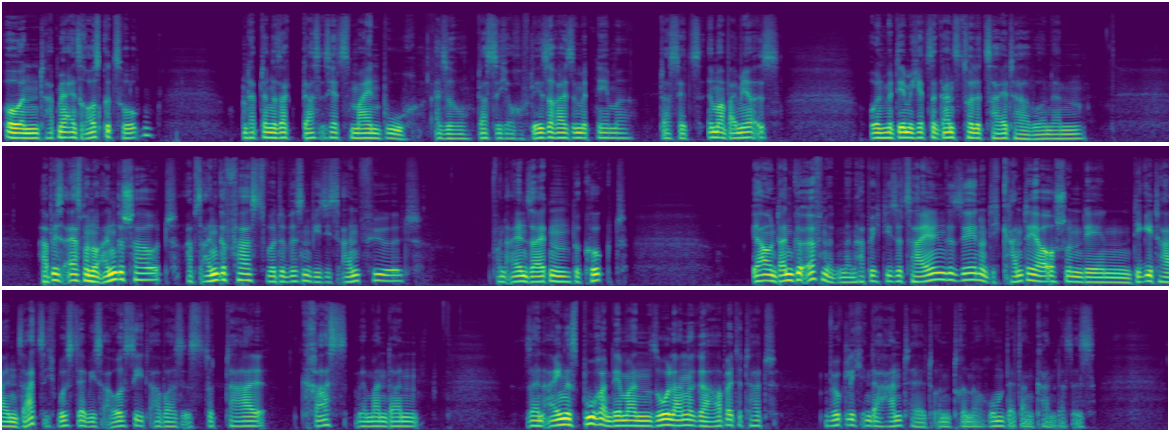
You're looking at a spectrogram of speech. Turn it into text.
und habe mir eins rausgezogen und habe dann gesagt, das ist jetzt mein Buch. Also, das ich auch auf Lesereise mitnehme, das jetzt immer bei mir ist und mit dem ich jetzt eine ganz tolle Zeit habe. Und dann habe ich es erstmal nur angeschaut, habe es angefasst, wollte wissen, wie es sich anfühlt von allen Seiten beguckt. Ja, und dann geöffnet. Und dann habe ich diese Zeilen gesehen und ich kannte ja auch schon den digitalen Satz. Ich wusste ja, wie es aussieht, aber es ist total krass, wenn man dann sein eigenes Buch, an dem man so lange gearbeitet hat, wirklich in der Hand hält und drin rumblättern kann. Das ist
